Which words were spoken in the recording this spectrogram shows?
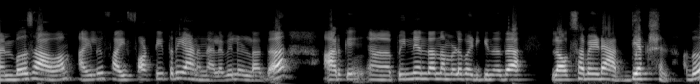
മെമ്പേഴ്സ് ആവാം. അതിൽ ഫൈവ് ഫോർട്ടി ത്രീ ആണ് നിലവിലുള്ളത്. ആർക്കും പിന്നെന്താ നമ്മൾ പഠിക്കുന്നത്? ലോക്സഭയുടെ അധ്യക്ഷൻ. അത്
